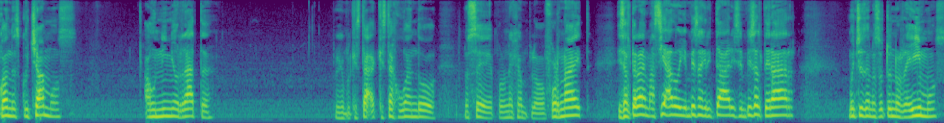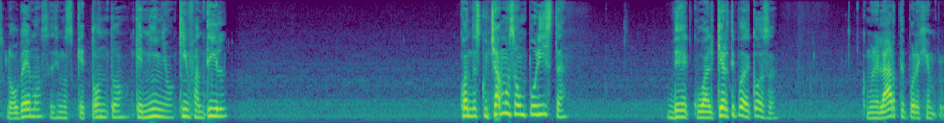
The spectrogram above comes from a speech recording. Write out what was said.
Cuando escuchamos a un niño rata, por ejemplo, que está, que está jugando, no sé, por un ejemplo, Fortnite, y se altera demasiado y empieza a gritar y se empieza a alterar, muchos de nosotros nos reímos, lo vemos, decimos qué tonto, qué niño, qué infantil. Cuando escuchamos a un purista de cualquier tipo de cosa, como en el arte, por ejemplo,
